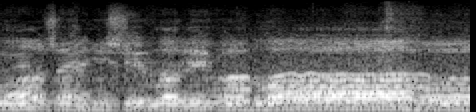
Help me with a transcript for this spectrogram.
Блаженніший владико, благослови.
